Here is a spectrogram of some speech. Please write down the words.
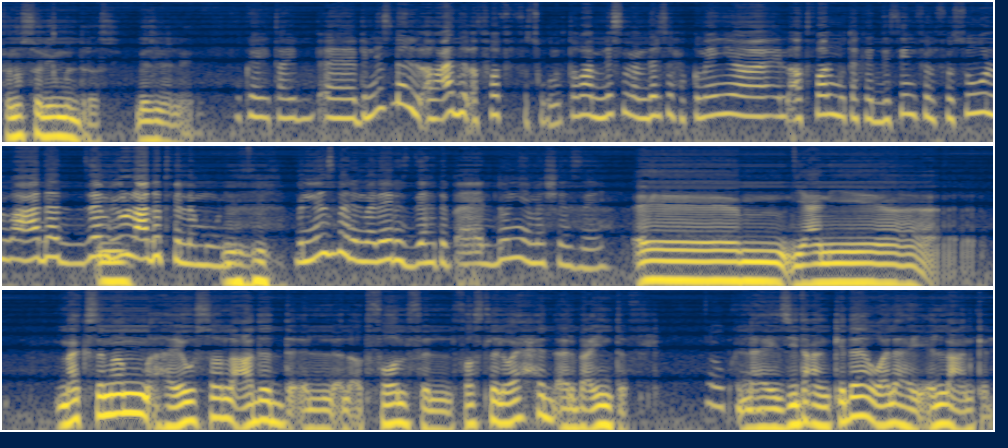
في نص اليوم الدراسي بإذن الله. أوكي طيب آه بالنسبة لعدد الأطفال في الفصول طبعا بنسمع المدارس الحكومية الأطفال متكدسين في الفصول وعدد زي ما. بيقولوا العدد في الليمون. بالنسبة للمدارس دي هتبقى الدنيا ماشية إزاي؟ يعني maximum هيوصل عدد ال- الأطفال في الفصل الواحد 40 طفل. okay. لا هيزيد عن كده ولا هيقل عن كده.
